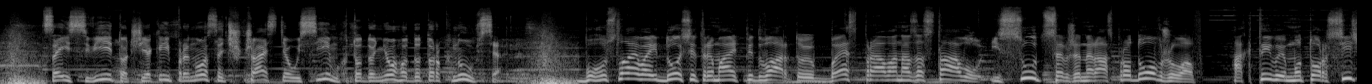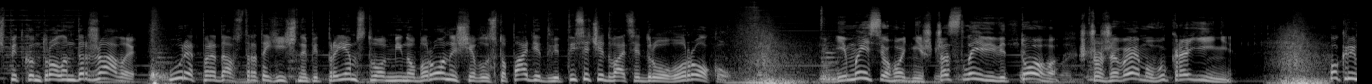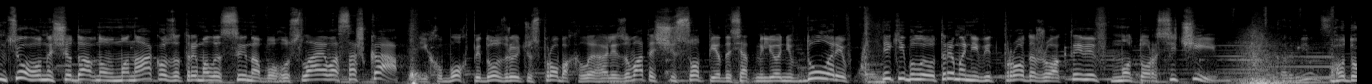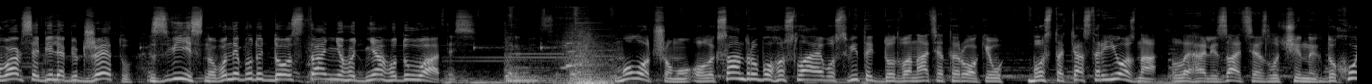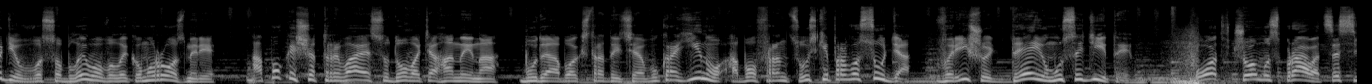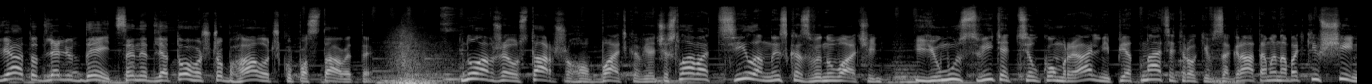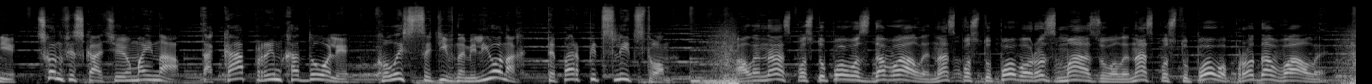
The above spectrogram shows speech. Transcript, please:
Цей світоч, який приносить щастя усім, хто до нього доторкнувся. Богуслаєва й досі тримають під вартою без права на заставу, і суд це вже не раз продовжував. Активи Мотор Січ під контролем держави. Уряд передав стратегічне підприємство Міноборони ще в листопаді 2022 року. І ми сьогодні щасливі від того, що живемо в Україні. Окрім цього, нещодавно в Монако затримали сина Богуслаєва Сашка. Їх обох підозрюють у спробах легалізувати 650 мільйонів доларів, які були отримані від продажу активів Мотор Січі. Годувався біля бюджету. Звісно, вони будуть до останнього дня годуватись. Молодшому Олександру Богослаєву світить до 12 років, бо стаття серйозна легалізація злочинних доходів в особливо великому розмірі. А поки що триває судова тяганина. Буде або екстрадиція в Україну, або французьке правосуддя. Вирішують, де йому сидіти. От в чому справа. Це свято для людей. Це не для того, щоб галочку поставити. Ну а вже у старшого батька В'ячеслава ціла низка звинувачень, і йому світять цілком реальні 15 років за ґратами на батьківщині з конфіскацією майна. Така примха долі. Колись сидів на мільйонах, тепер під слідством. Але нас поступово здавали, нас поступово розмазували, нас поступово продавали.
